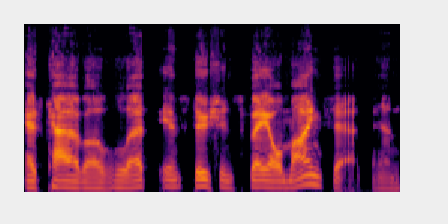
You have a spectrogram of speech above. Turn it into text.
has kind of a let institutions fail mindset, and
